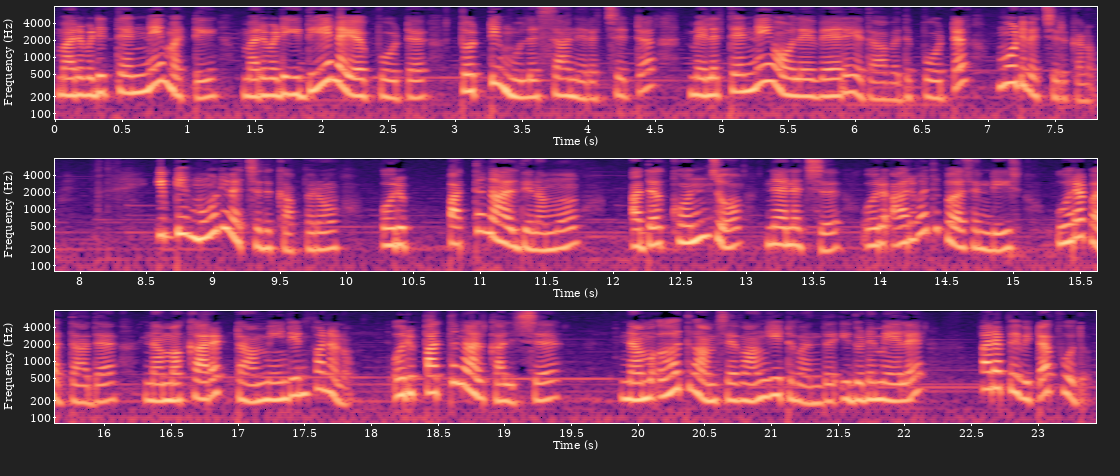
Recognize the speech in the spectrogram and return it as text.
மறுபடி தென்னை மட்டி மறுபடி இதே லேயர் போட்டு தொட்டி முழுசா நிறைச்சிட்டு மேலே தென்னை ஓலை வேற ஏதாவது போட்டு மூடி வச்சிருக்கணும். இப்படி மூடி வச்சதுக்கு அப்புறம் ஒரு பத்து நாள் தினமும் அதை கொஞ்சம் நினைச்சு ஒரு அறுபது பர்சன்டேஜ் உர பத்தாத நம்ம கரெக்டா மெயின்டைன் பண்ணணும். ஒரு பத்து நாள் கழிச்சு நம்ம ஏர்த் வாம்ஸை வாங்கிட்டு வந்து இதோட மேலே பரப்பி விட்டா போதும்.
